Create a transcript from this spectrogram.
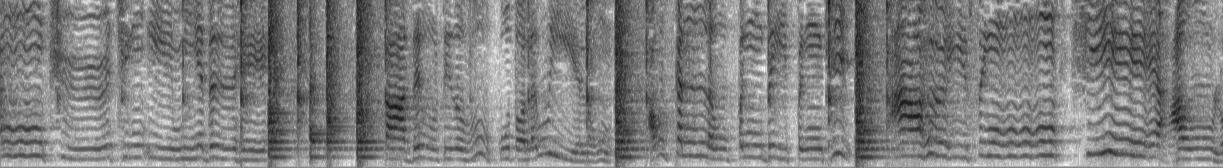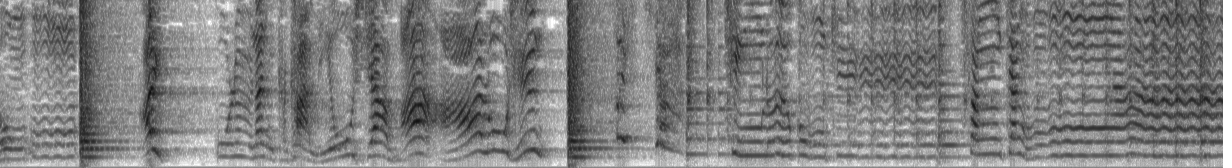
身躯青衣面头黑，大头的是五谷到六一龙，后跟路奔的本起，大吼一声小龙，哎，过路人看看留下马路情。哎呀，青鸾公主上将啊，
